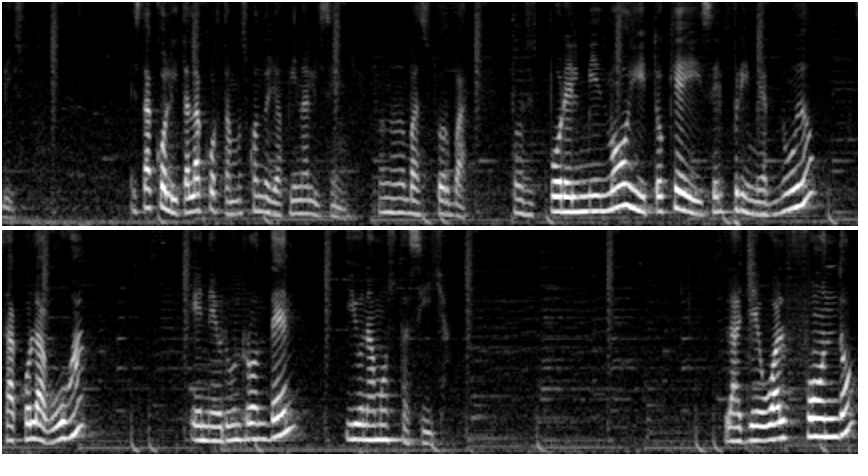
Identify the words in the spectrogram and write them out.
listo. Esta colita la cortamos cuando ya finalicemos, no nos va a estorbar. Entonces, por el mismo ojito que hice el primer nudo, saco la aguja, enhebro un rondel y una mostacilla. La llevo al fondo,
